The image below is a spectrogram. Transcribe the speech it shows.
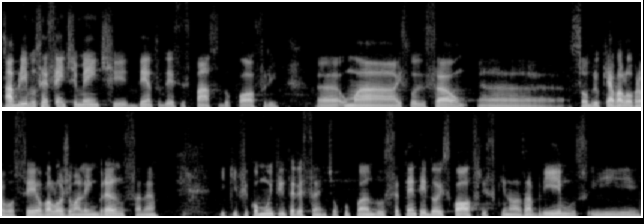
Sim. Abrimos recentemente, dentro desse espaço do cofre, uma exposição uh, sobre o que é valor para você, o valor de uma lembrança, né? e que ficou muito interessante, ocupando 72 cofres que nós abrimos e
